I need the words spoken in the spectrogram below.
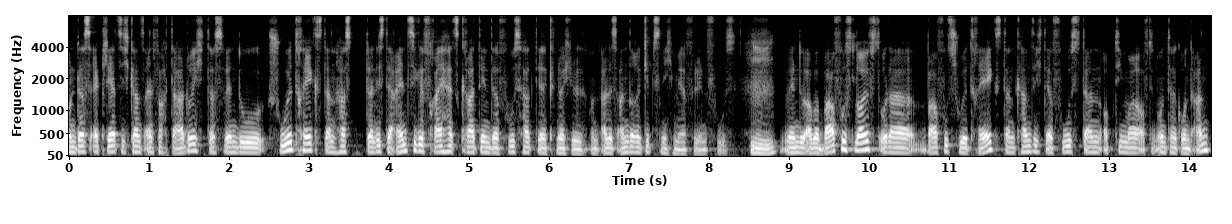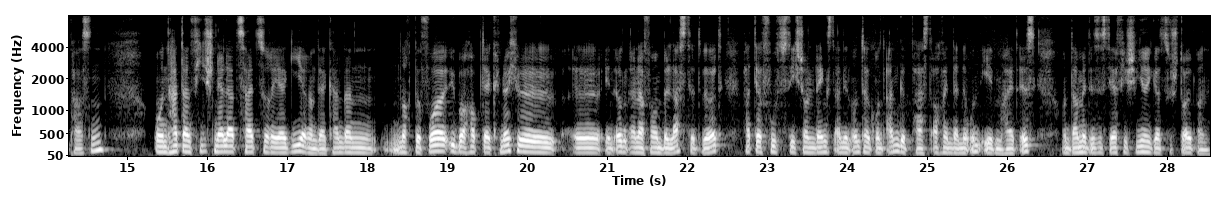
Und das erklärt sich ganz einfach dadurch, dass wenn du Schuhe trägst, dann, hast, dann ist der einzige Freiheitsgrad, den der Fuß hat, der Knöchel. Und alles andere gibt es nicht mehr für den Fuß. Mhm. Wenn du aber barfuß läufst oder Barfußschuhe trägst, dann kann sich der Fuß dann optimal auf den Untergrund anpassen und hat dann viel schneller Zeit zu reagieren. Der kann dann, noch bevor überhaupt der Knöchel äh, in irgendeiner Form belastet wird, hat der Fuß sich schon längst an den Untergrund angepasst, auch wenn da eine Unebenheit ist. Und damit ist es sehr viel schwieriger zu stolpern.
